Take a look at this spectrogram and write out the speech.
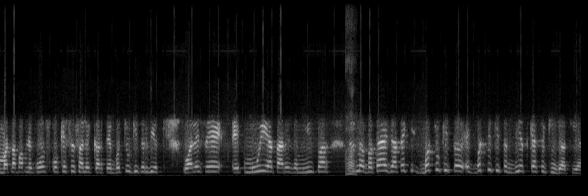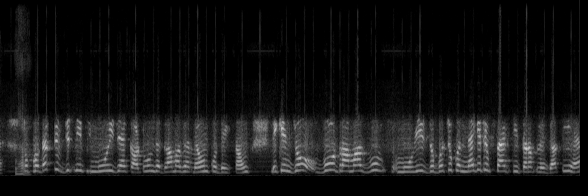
مطلب اپنے گولس کو کیسے سلیکٹ کرتے ہیں؟ بچوں کی تربیت والے سے ایک مووی ہے تارے زمین پر جس میں بتایا جاتا ہے کہ بچوں کی ایک بچے کی تربیت کیسے کی جاتی ہے۔ ہاں۔ تو پروڈکٹیو جتنی بھی موویز ہیں کارٹونز ہیں ڈراماز ہیں میں ان کو دیکھتا ہوں۔ لیکن جو وہ ڈراماز وہ موویز جو بچوں کو نیگیٹو سائڈ کی طرف لے جاتی ہے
